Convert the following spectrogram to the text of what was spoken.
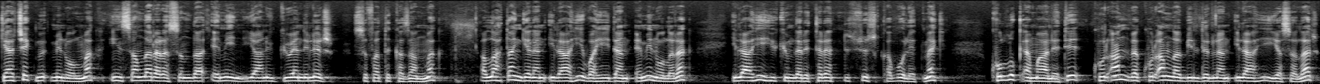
gerçek mümin olmak, insanlar arasında emin yani güvenilir sıfatı kazanmak, Allah'tan gelen ilahi vahiden emin olarak ilahi hükümleri tereddütsüz kabul etmek, kulluk emaneti, Kur'an ve Kur'an'la bildirilen ilahi yasalar,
